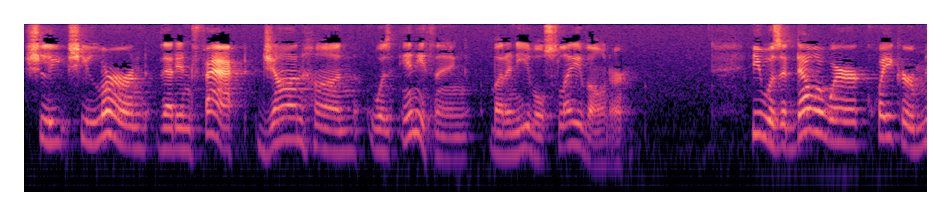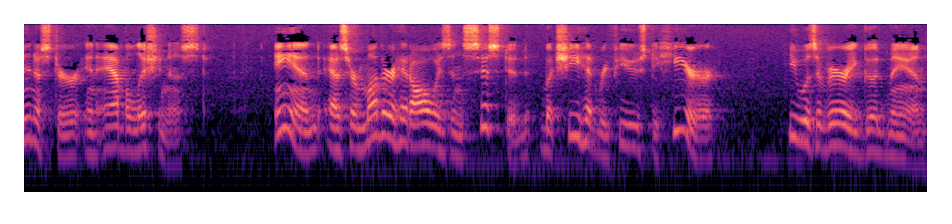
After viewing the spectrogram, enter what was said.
she, she learned that in fact John Hunn was anything but an evil slave owner. He was a Delaware Quaker minister and abolitionist, and as her mother had always insisted, but she had refused to hear, he was a very good man.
